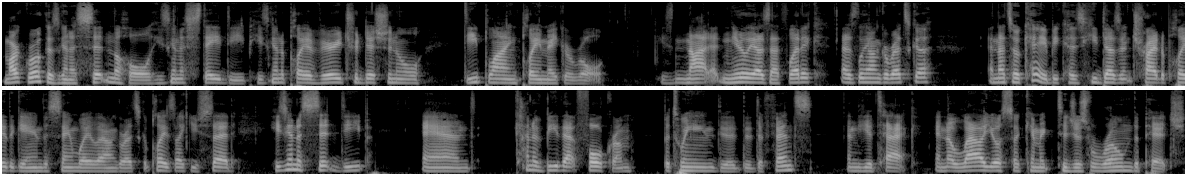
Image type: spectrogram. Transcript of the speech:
Marc Roca is going to sit in the hole. He's going to stay deep. He's going to play a very traditional deep lying playmaker role. He's not nearly as athletic as Leon Goretzka, and that's okay because he doesn't try to play the game the same way Leon Goretzka plays. Like you said, he's going to sit deep and kind of be that fulcrum between the, the defense and the attack and allow Joshua Kimmich to just roam the pitch.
